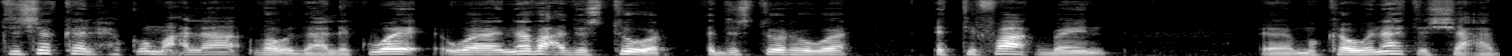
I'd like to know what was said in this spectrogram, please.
تشكل الحكومة على ضوء ذلك. ونضع دستور. الدستور هو اتفاق بين آه، مكونات الشعب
